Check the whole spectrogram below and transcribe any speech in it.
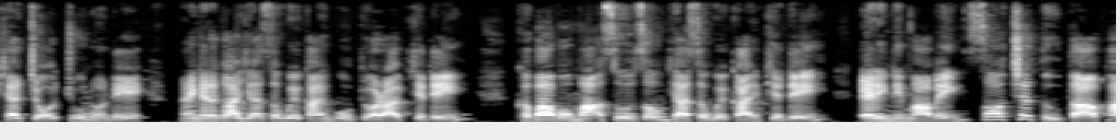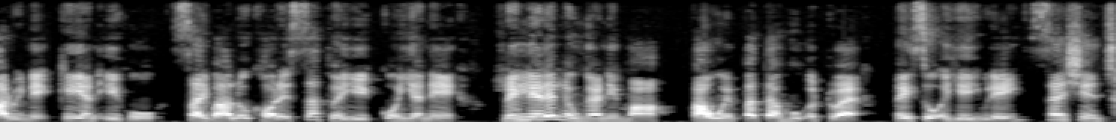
ဖျက်ကျော်ကျူးလွန်တဲ့နိုင်ငံတကာရာဇဝတ်ကိုင်းကိုပြောတာဖြစ်တယ်။ကမ္ဘာပေါ်မှာအဆိုးဆုံးရာဇဝတ်ကိုင်းဖြစ်တယ်။အဲဒီနေ့မှာပဲစောချစ်သူသားဖရီနဲ့ KNA ကိုစိုက်ဘာလို့ခေါ်တဲ့ဆက်သွယ်ရေးကွန်ရက်နဲ့လိမ်လည်တဲ့လုပ်ငန်းတွေမှာပါဝင်ပတ်သက်မှုအတွက်ပိတ်ဆို့အရေးယူတဲ့ဆန်ရှင်ချ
